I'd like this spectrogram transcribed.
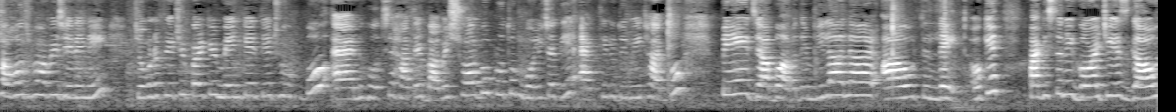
সহজভাবে জেনে নিই। যমুনা ফিউচার পার্কের মেন গেট দিয়ে ঢুকবো অ্যান্ড হচ্ছে হাতের বাবে সর্বপ্রথম গলিটা দিয়ে এক থেকে দুই মিনিট হাঁটবো। পেয়ে যাব আমাদের মিলানার outlet okay Pakistani gorgeous gown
